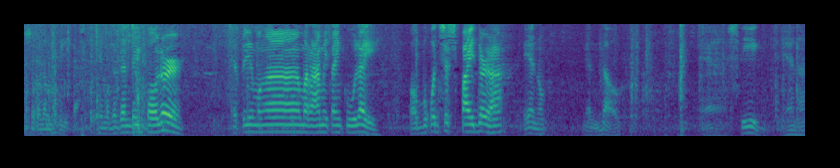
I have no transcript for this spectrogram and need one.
Gusto ko lang makita. Kasi magaganda yung color. Ito yung mga marami tayong kulay. O, bukod sa spider ha. Ayan o. Ganda o. Ayan, stig. Ayan ha.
